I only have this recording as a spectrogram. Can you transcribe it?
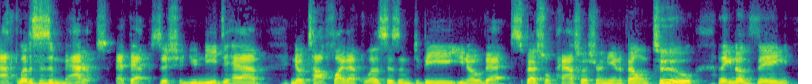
athleticism matters at that position. You need to have, you know, top flight athleticism to be, you know, that special pass rusher in the NFL. And two, I think another thing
